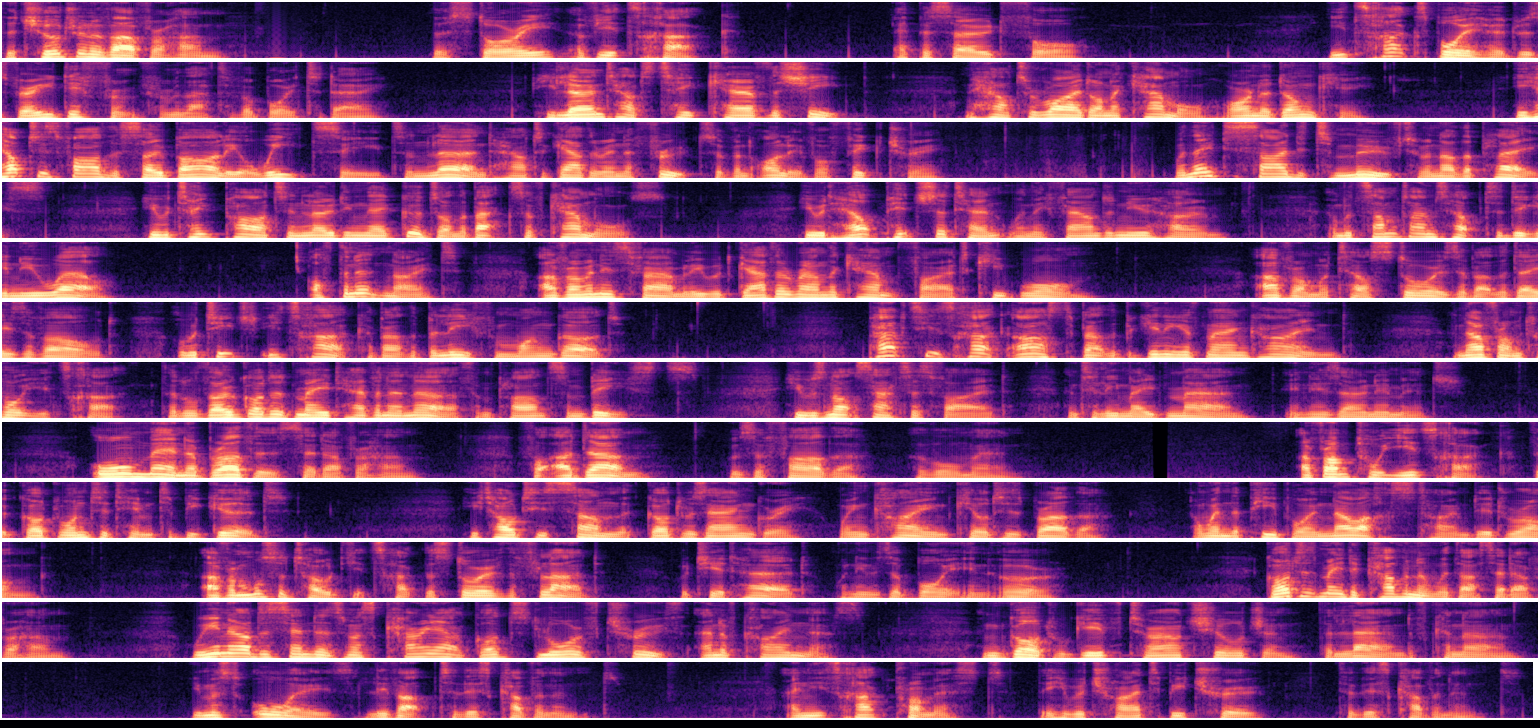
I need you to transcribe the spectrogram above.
The Children of Avraham The Story of Yitzchak Episode 4 Yitzchak's boyhood was very different from that of a boy today. He learned how to take care of the sheep and how to ride on a camel or on a donkey. He helped his father sow barley or wheat seeds and learned how to gather in the fruits of an olive or fig tree. When they decided to move to another place, he would take part in loading their goods on the backs of camels. He would help pitch the tent when they found a new home and would sometimes help to dig a new well. Often at night, Avram and his family would gather round the campfire to keep warm. Avram would tell stories about the days of old, or would teach Yitzchak about the belief in one God. Perhaps Yitzchak asked about the beginning of mankind, and Avram taught Yitzchak that although God had made heaven and earth and plants and beasts, he was not satisfied until he made man in his own image. All men are brothers, said Abraham, for Adam was the father of all men. Avram taught Yitzchak that God wanted him to be good. He told his son that God was angry when Cain killed his brother and when the people in Noah's time did wrong. Avram also told Yitzchak the story of the flood, which he had heard when he was a boy in Ur. God has made a covenant with us, said Abraham. We and our descendants must carry out God's law of truth and of kindness, and God will give to our children the land of Canaan. You must always live up to this covenant and Yitzchak promised that he would try to be true to this covenant.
